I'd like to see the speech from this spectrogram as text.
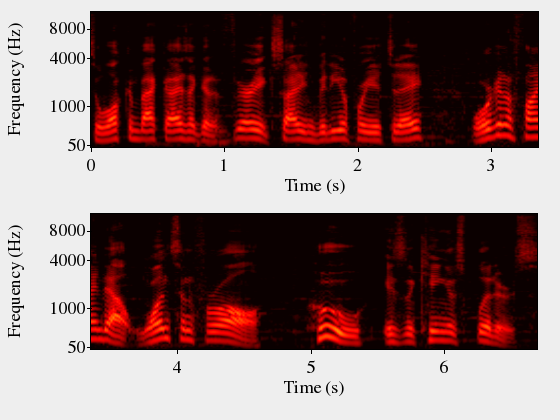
So welcome back guys, I got a very exciting video for you today. We're gonna find out once and for all, who is the king of splitters?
